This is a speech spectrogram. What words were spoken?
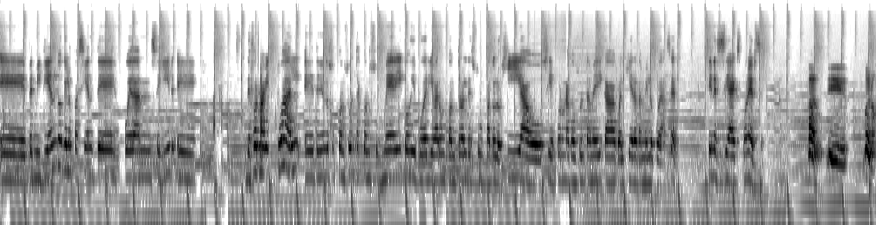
eh, permitiendo que los pacientes puedan seguir eh, de forma virtual, eh, teniendo sus consultas con sus médicos y poder llevar un control de su patología o si es por una consulta médica, cualquiera también lo puede hacer, sin necesidad de exponerse. Claro, bueno,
